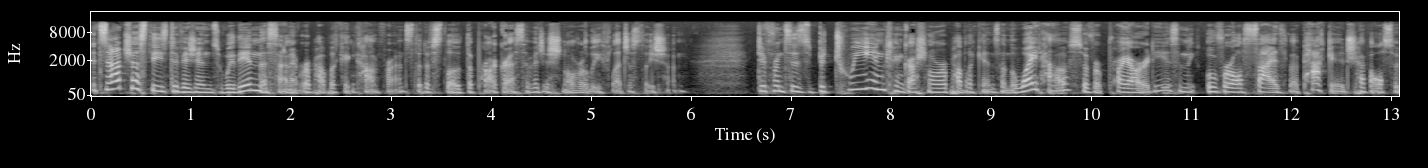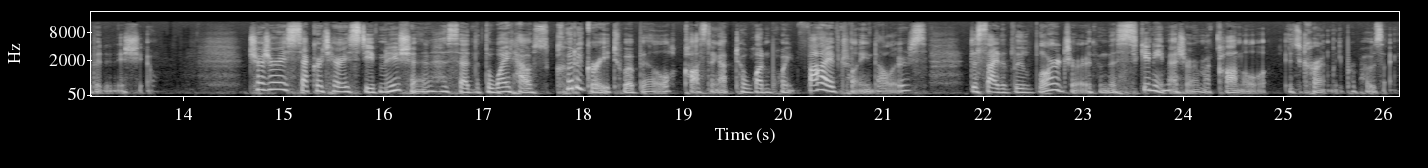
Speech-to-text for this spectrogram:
It's not just these divisions within the Senate Republican conference that have slowed the progress of additional relief legislation. Differences between congressional Republicans and the White House over priorities and the overall size of a package have also been an issue. Treasury Secretary Steve Mnuchin has said that the White House could agree to a bill costing up to $1.5 trillion, decidedly larger than the skinny measure McConnell is currently proposing.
